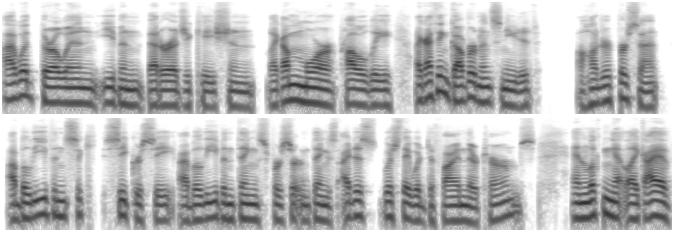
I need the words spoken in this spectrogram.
I would throw in even better education. Like I'm more probably like I think government's needed 100%. I believe in sec- secrecy. I believe in things for certain things. I just wish they would define their terms. And looking at like I have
